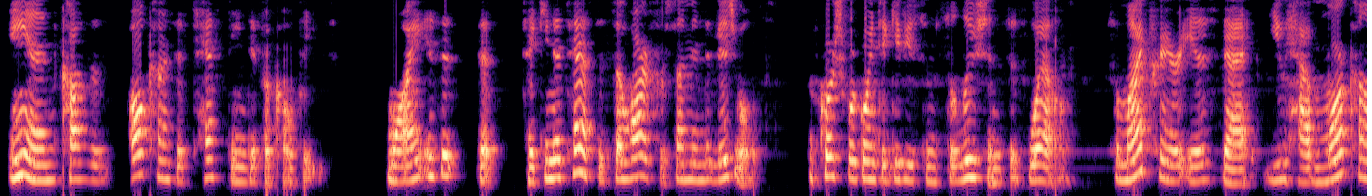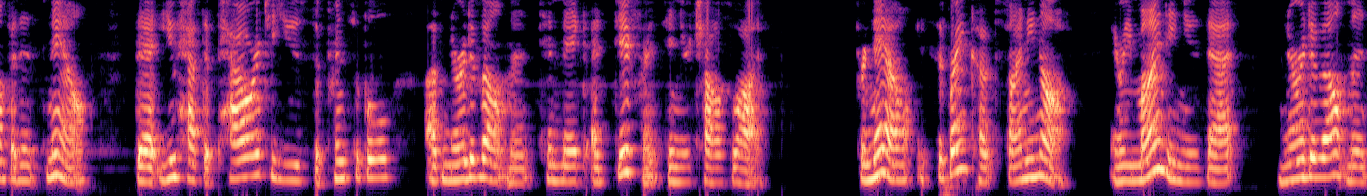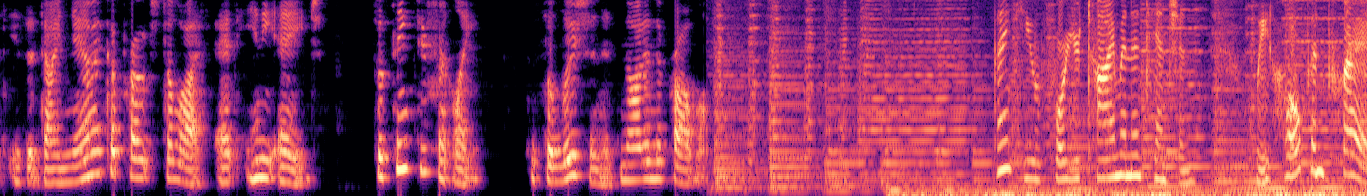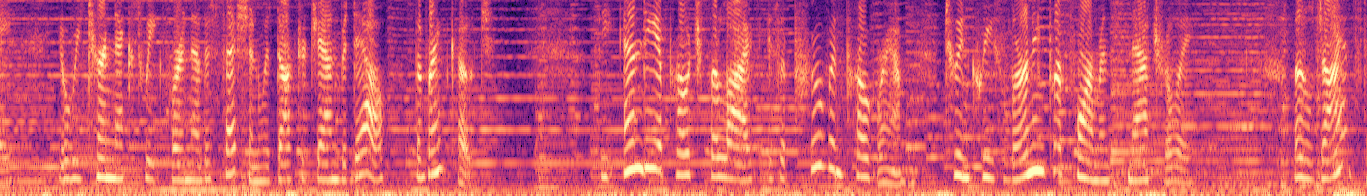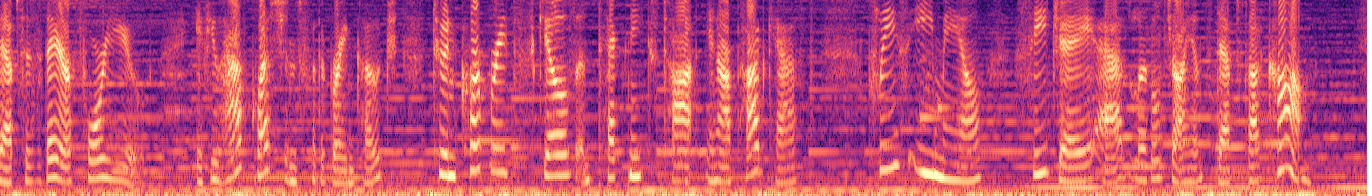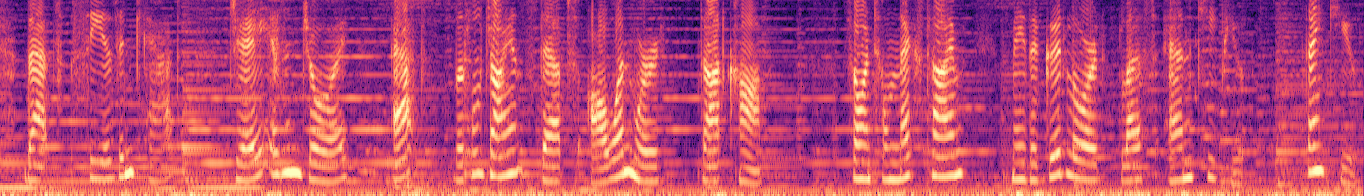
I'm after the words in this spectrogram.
and causes all kinds of testing difficulties. Why is it that taking a test is so hard for some individuals? Of course, we're going to give you some solutions as well. So my prayer is that you have more confidence now that you have the power to use the principle of neurodevelopment to make a difference in your child's life. For now, it's the Brain Coach signing off and reminding you that neurodevelopment is a dynamic approach to life at any age. So think differently. The solution is not in the problem. Thank you for your time and attention. We hope and pray you'll return next week for another session with Dr. Jan Bedell, the Brain Coach. The ND Approach for Life is a proven program to increase learning performance naturally. Little Giant Steps is there for you if you have questions for the Brain Coach to incorporate the skills and techniques taught in our podcast, please email cj at littlegiantsteps.com. That's C as in cat, J as in joy, at littlegiantsteps, all one word, dot com. So until next time, may the good Lord bless and keep you. Thank you.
